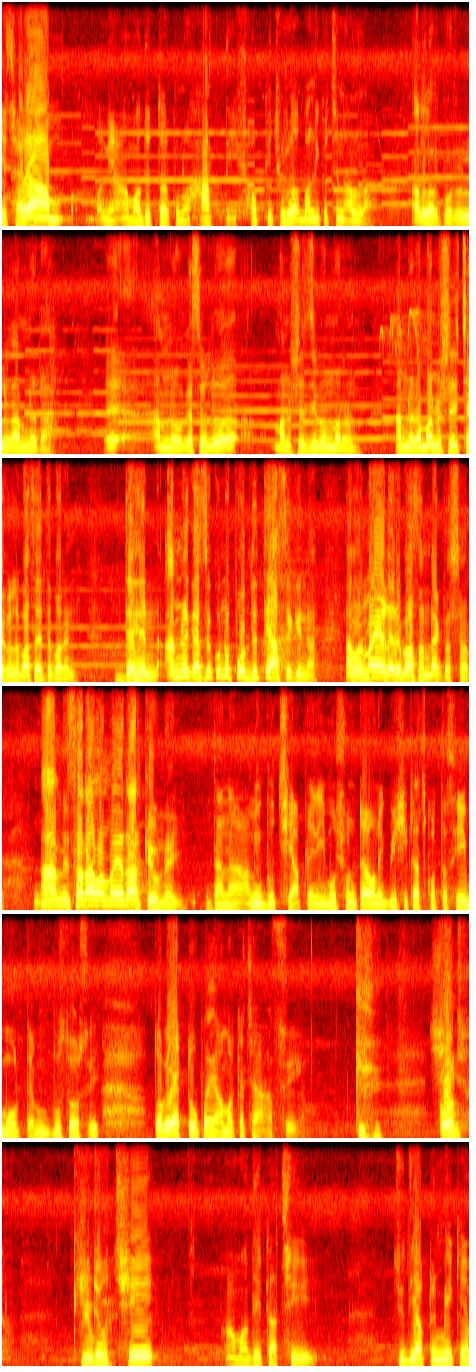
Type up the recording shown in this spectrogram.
এছাড়া মানে আমাদের তো আর কোনো হাত নেই। সব কিছুর মালিক হচ্ছেন আল্লাহ। আল্লাহর পর হলেন আপনারা। আপনার কাছে হলো মানুষের জীবন মরণ। আপনারা মানুষের ইচ্ছা করলে বাঁচাইতে পারেন। দেখেন আপনার কাছে কোনো পদ্ধতি আছে কিনা? আমার মায়েরারে বাঁচান ডাক্তার সাহেব। আমি স্যার আমার মায়ের আর কেউ নাই। না না আমি বুঝছি আপনার ইমোশনটা অনেক বেশি কাজ করতেছে এই মুহূর্তে আমি বুঝতে পারছি। তবে একটা উপায় আমার কাছে আছে। সেটা-? হচ্ছে আমাদের কাছে যদি আপনার মেয়েকে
